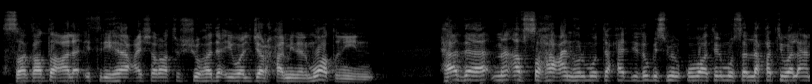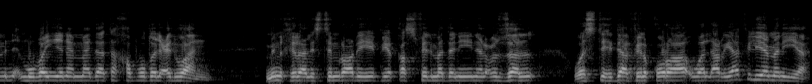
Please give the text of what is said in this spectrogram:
سقط على إثرها عشرات الشهداء والجرحى من المواطنين. هذا ما أفصح عنه المتحدث باسم القوات المسلحة والأمن مبينا مدى تخبط العدوان. من خلال استمراره في قصف المدنيين العزل واستهداف القرى والأرياف اليمنية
